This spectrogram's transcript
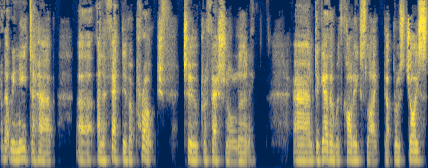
that we need to have uh, an effective approach to professional learning. And together with colleagues like uh, Bruce Joyce,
